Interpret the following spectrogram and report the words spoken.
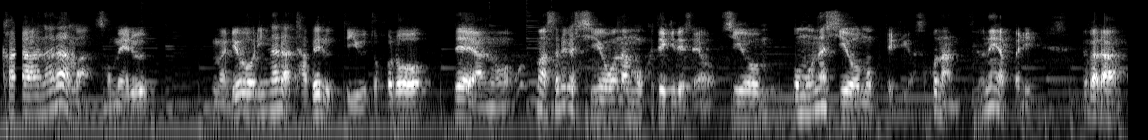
カラーなら、まあ、染める、まあ、料理なら食べるっていうところで、あの、まあ、それが主要な目的ですよ。使用、主な使用目的がそこなんですよね、やっぱり。だから、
